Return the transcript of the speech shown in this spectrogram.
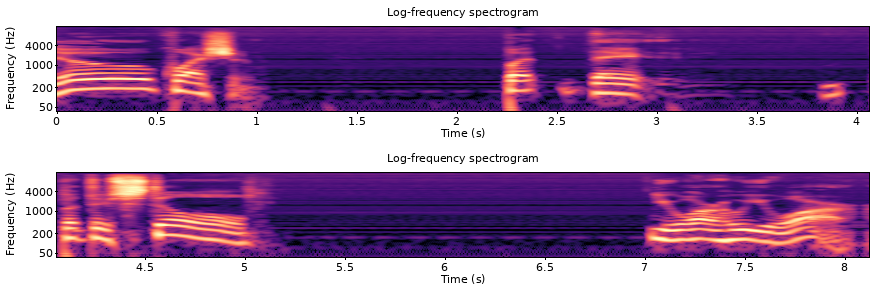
No question but they but there's still you are who you are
